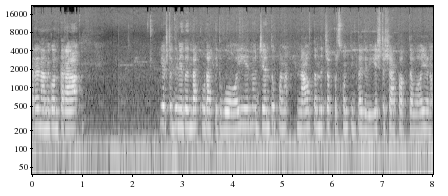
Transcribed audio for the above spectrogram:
ಅರೆ, ನನಗೊಂಥರ ಎಷ್ಟು ದಿನದಿಂದ ಕೂಡಾಕಿದ್ವೋ ಏನೋ ಜೇನುತುಪ್ಪನ ನಾವು ತಂದು ಚಪ್ಪರ್ಸ್ಕೊಂಡು ತಿಂತಾ ಇದೀವಿ. ಎಷ್ಟು ಶಾಪ್ ಆಗ್ತಾವೋ, ಏನೋ.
